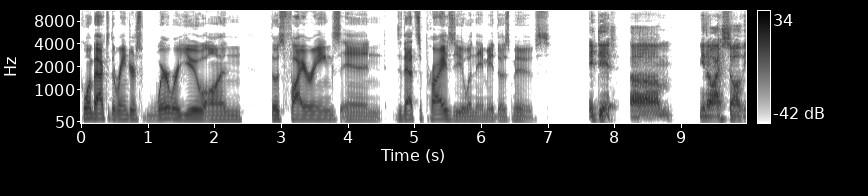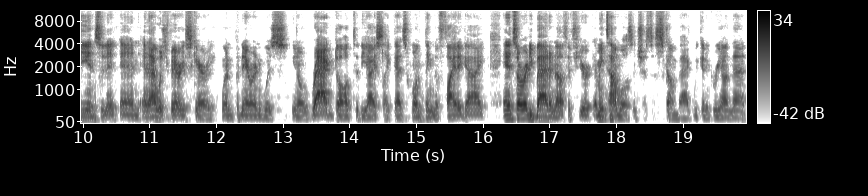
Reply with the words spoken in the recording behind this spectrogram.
going back to the Rangers, where were you on those firings, and did that surprise you when they made those moves? It did. Um, you know, I saw the incident and and that was very scary when Panarin was, you know, ragdolled to the ice like that. It's one thing to fight a guy, and it's already bad enough if you're I mean, Tom Wilson's just a scumbag. We can agree on that.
